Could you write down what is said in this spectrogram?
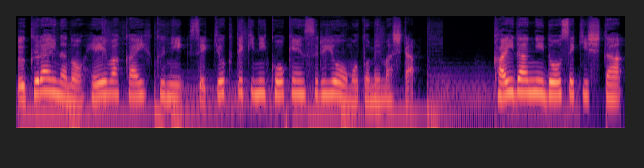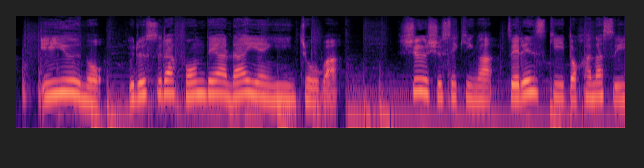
ウクライナの平和回復に積極的に貢献するよう求めました。会談に同席した EU のウルスラ・フォンデア・ライエン委員長は、習主席がゼレンスキーと話す意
